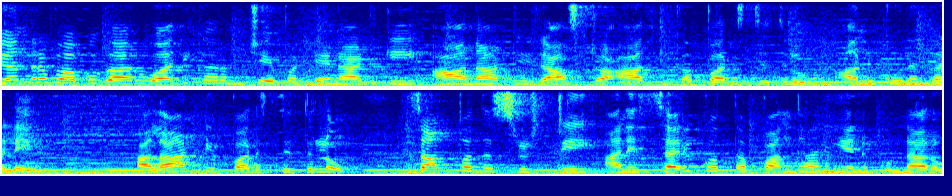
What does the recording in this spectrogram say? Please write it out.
చంద్రబాబు గారు అధికారం చేపట్టే నాటికి ఆనాటి రాష్ట్ర ఆర్థిక పరిస్థితులు అనుకూలంగా లేవు. అలాంటి పరిస్థితుల్లో సంపద సృష్టి అనే సరికొత్త పంధాన్ని ఎన్నుకున్నారు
